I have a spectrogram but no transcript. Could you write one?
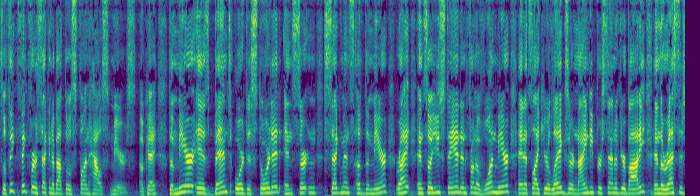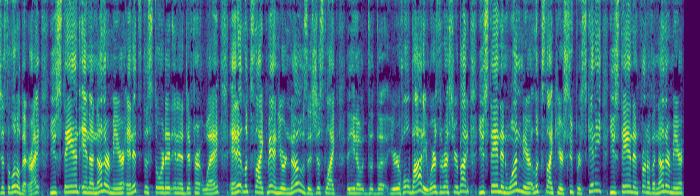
So think, think for a second about those funhouse mirrors, okay? The mirror is bent or distorted in certain segments of the mirror, right? And so you stand in front of one mirror and it's like your legs are 90% of your body and the rest is just a little bit, right? You stand in another mirror and it's distorted in a different way and it looks like, man, your nose is just like, you know, the, the, your whole body. Where's the rest of your body? You stand in one mirror, it looks like you're super skinny. You stand in front of another mirror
